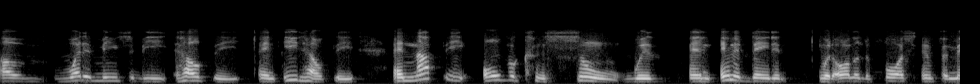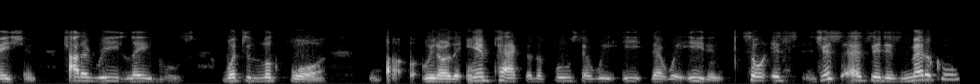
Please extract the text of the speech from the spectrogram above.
of what it means to be healthy and eat healthy and not be overconsumed with and inundated with all of the false information, how to read labels, what to look for, uh, you know, the impact of the foods that we eat that we're eating. So it's just as it is medical,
